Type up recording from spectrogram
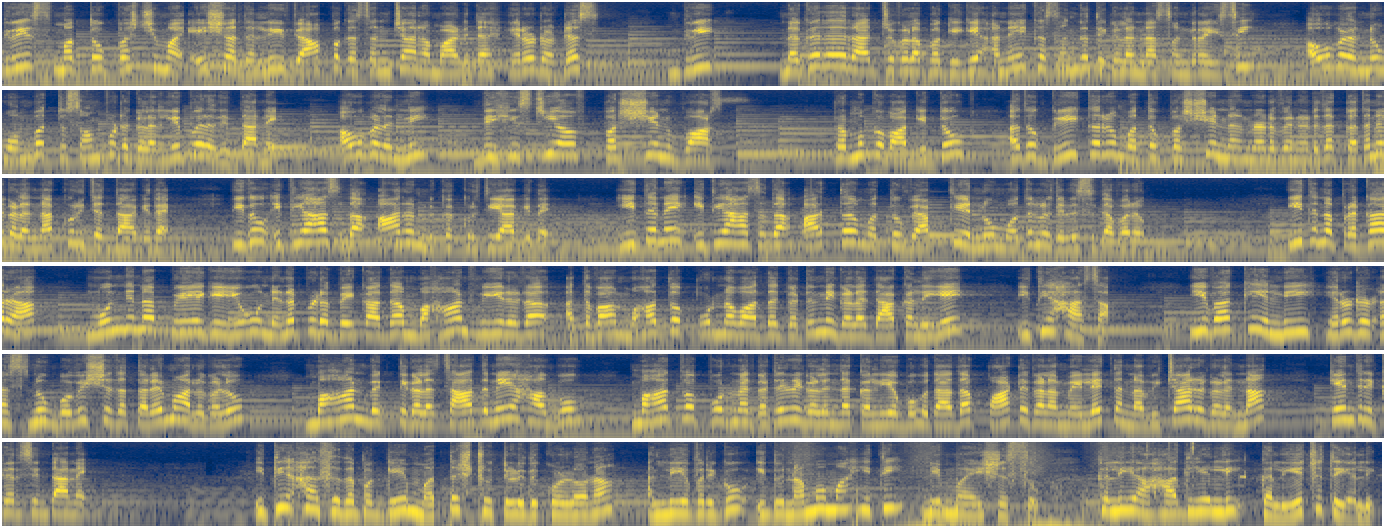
ಗ್ರೀಸ್ ಮತ್ತು ಪಶ್ಚಿಮ ಏಷ್ಯಾದಲ್ಲಿ ವ್ಯಾಪಕ ಸಂಚಾರ ಮಾಡಿದ ಹೆರೋಡೋಟಸ್, ಗ್ರೀಕ್ ನಗರ ರಾಜ್ಯಗಳ ಬಗೆಗೆ ಅನೇಕ ಸಂಗತಿಗಳನ್ನ ಸಂಗ್ರಹಿಸಿ ಅವುಗಳನ್ನು ಒಂಬತ್ತು ಸಂಪುಟಗಳಲ್ಲಿ ಬರೆದಿದ್ದಾನೆ. ಅವುಗಳಲ್ಲಿ the history of Persian wars ಪ್ರಮುಖವಾಗಿದ್ದು, ಅದು ಗ್ರೀಕರು ಮತ್ತು ಪರ್ಷಿಯನ್ ನಡುವೆ ನಡೆದ ಕದನಗಳನ್ನ ಕುರಿತದ್ದಾಗಿದೆ. ಇದು ಇತಿಹಾಸದ ಆರಂಭಿಕ ಕೃತಿಯಾಗಿದೆ. ಈತನೇ ಇತಿಹಾಸದ ಅರ್ಥ ಮತ್ತು ವ್ಯಾಪ್ತಿಯನ್ನು ಮೊದಲು ತಿಳಿಸಿದವರು. ಈತನ ಪ್ರಕಾರ, ಮುಂದಿನ ಪೀಳಿಗೆಯು ನೆನಪಿಡಬೇಕಾದ ಮಹಾನ್ ವೀರರ ಅಥವಾ ಮಹತ್ವಪೂರ್ಣವಾದ ಘಟನೆಗಳ ದಾಖಲೆಯೇ ಇತಿಹಾಸ. ಈ ವ್ಯಾಖ್ಯೆಯಲ್ಲಿ ಹೆರೋಡಟಸ್ನು ಭವಿಷ್ಯದ ತಲೆಮಾರುಗಳು, ಮಹಾನ್ ವ್ಯಕ್ತಿಗಳ ಸಾಧನೆ ಹಾಗೂ ಮಹತ್ವಪೂರ್ಣ ಘಟನೆಗಳಿಂದ ಕಲಿಯಬಹುದಾದ ಪಾಠಗಳ ಮೇಲೆ ತನ್ನ ವಿಚಾರಗಳನ್ನ ಕೇಂದ್ರೀಕರಿಸಿದ್ದಾನೆ. ಇತಿಹಾಸದ ಬಗ್ಗೆ ಮತ್ತಷ್ಟು ತಿಳಿದುಕೊಳ್ಳೋಣ. ಅಲ್ಲಿಯವರೆಗೂ ಇದು ನಮ್ಮ ಮಾಹಿತಿ, ನಿಮ್ಮ ಯಶಸ್ಸು. ಕಲಿಯ ಹಾದಿಯಲ್ಲಿ, ಕಲಿಯ ಜೊತೆಯಲ್ಲಿ.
